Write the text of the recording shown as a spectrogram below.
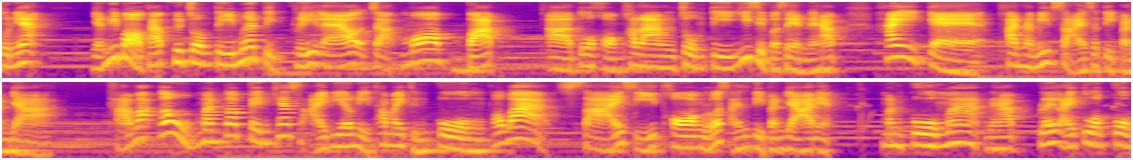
ตัวเนี้ย อย่างที่บอกครับคือโจมตีเมื่อติดครีแล้วจะมอบบัฟตัวของพลังโจมตี 20%นะครับ ให้แก่พันธมิตรสายสติปัญญา ถามว่า เอ้า มันก็เป็นแค่สายเดียวนี่ทำไมถึงโกง เพราะว่าสายสีทองหรือว่าสายสติปัญญาเนี่ยมันโกงมากนะครับ หลาย ๆ ตัวโกง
